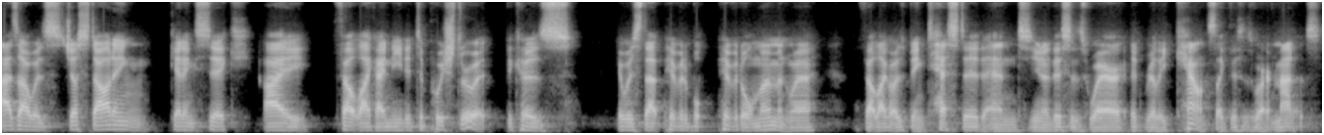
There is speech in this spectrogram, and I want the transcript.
as I was just starting getting sick, I felt like I needed to push through it because it was that pivotal pivotal moment where felt like I was being tested, and you know this is where it really counts. Like this is where it matters.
